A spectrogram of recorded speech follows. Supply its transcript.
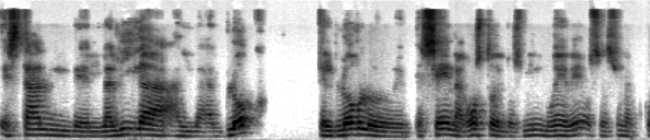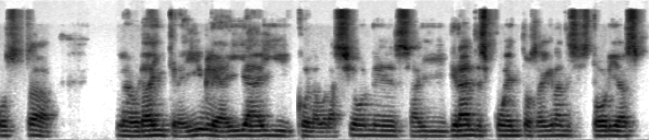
están en la liga al, blog, que el blog lo empecé en agosto del 2009, o sea, es una cosa, la verdad, increíble. Ahí hay colaboraciones, hay grandes cuentos, hay grandes historias,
